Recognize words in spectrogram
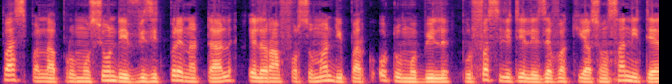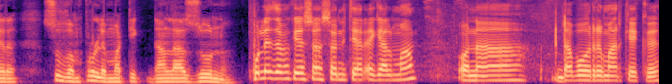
passe par la promotion des visites prénatales et le renforcement du parc automobile pour faciliter les évacuations sanitaires souvent problématiques dans la zone. Pour les évacuations sanitaires également, on a d'abord remarqué que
